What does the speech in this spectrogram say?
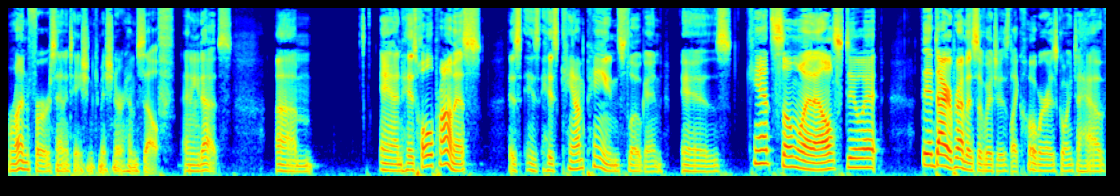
run for sanitation commissioner himself, and he does. Um, and his whole promise, his his his campaign slogan is "Can't someone else do it?" The entire premise of which is like Homer is going to have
